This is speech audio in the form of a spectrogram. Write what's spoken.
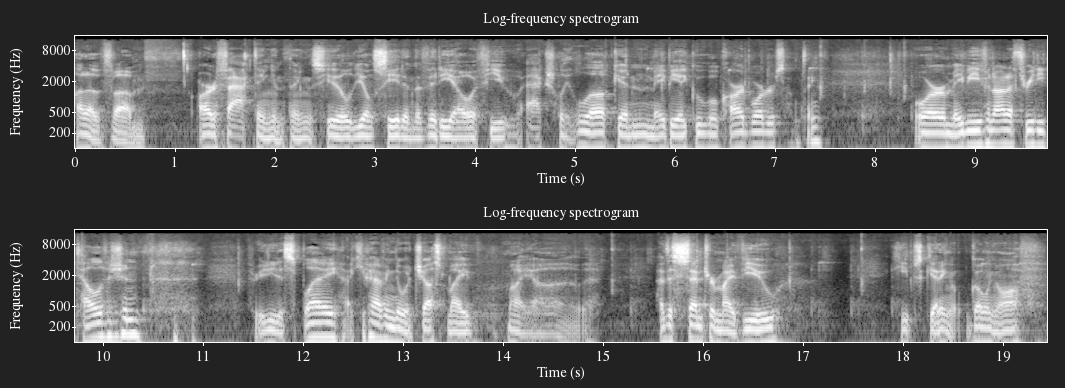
a lot of um, artifacting and things. You'll you'll see it in the video if you actually look and maybe a Google Cardboard or something, or maybe even on a 3D television, 3D display. I keep having to adjust my my. Uh, I have to center my view. Keeps getting going off.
